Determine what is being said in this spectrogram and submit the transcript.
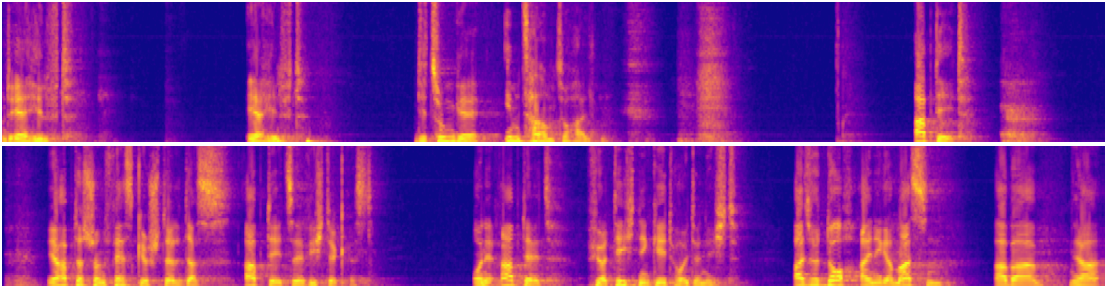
und er hilft. Er hilft die Zunge im Zaum zu halten. Update. Ihr habt das schon festgestellt, dass Update sehr wichtig ist. Ohne Update für Technik geht heute nicht. Also doch einigermaßen, aber ja,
